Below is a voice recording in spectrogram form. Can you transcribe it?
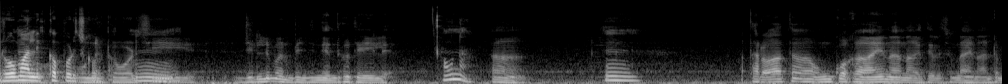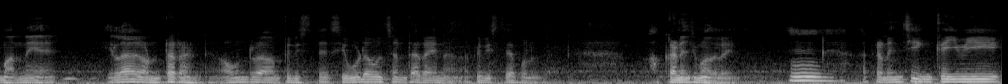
రోమాలు. నిక్క పొడిచి జిల్లు అనిపించింది. ఎందుకో తెలియలే. అవునా? తర్వాత ఇంకొక ఆయన నాకు తెలిసిన ఆయన అంటే మా అన్నయ్య ఇలా ఉంటారంట. అవునరా పిలిస్తే శివుడు అవచ్చు అంటారు ఆయన పిలిస్తే పలుకు అక్కడి నుంచి మొదలైంది. అక్కడ నుంచి ఇంకా ఇవి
